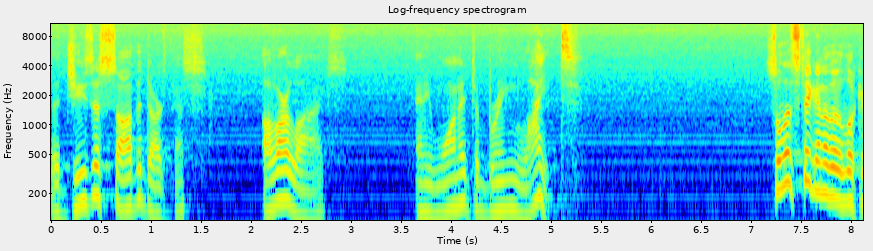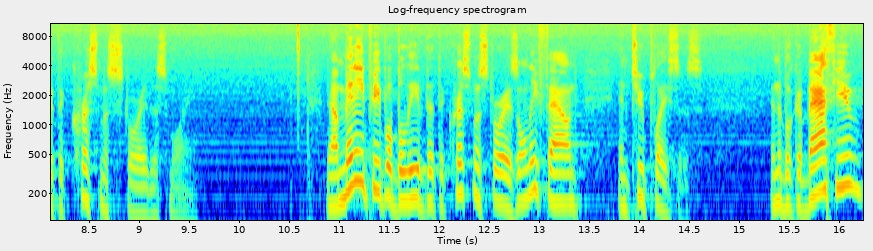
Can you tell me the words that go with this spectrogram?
that Jesus saw the darkness of our lives and he wanted to bring light. So let's take another look at the Christmas story this morning. Now, many people believe that the Christmas story is only found in two places in the book of Matthew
